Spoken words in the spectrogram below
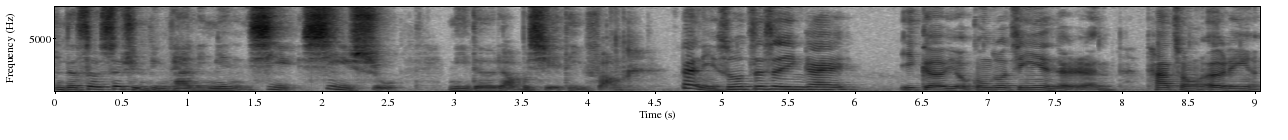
你的社社群平台里面细细数你的了不起的地方。但你说这是应该一个有工作经验的人，他从二零。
